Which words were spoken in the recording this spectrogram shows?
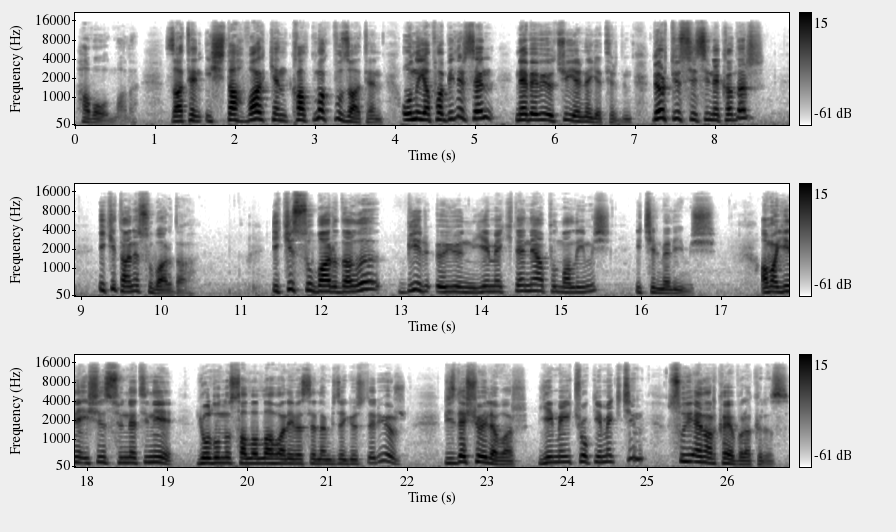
hava olmalı. Zaten iştah varken kalkmak bu zaten. Onu yapabilirsen nebevi ölçüyü yerine getirdin. 400 cc ne kadar? İki tane su bardağı. İki su bardağı bir öğün yemekte ne yapılmalıymış? İçilmeliymiş. Ama yine işin sünnetini yolunu sallallahu aleyhi ve sellem bize gösteriyor. Bizde şöyle var yemeği çok yemek için suyu en arkaya bırakırız.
